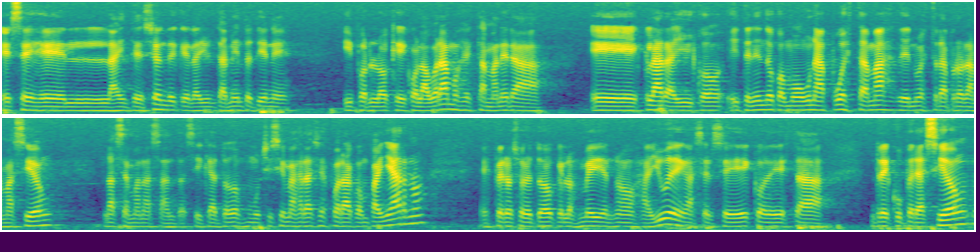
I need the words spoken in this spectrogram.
Esa es la intención de que el ayuntamiento tiene y por lo que colaboramos de esta manera eh, clara y teniendo como una apuesta más de nuestra programación la Semana Santa. Así que a todos muchísimas gracias por acompañarnos. Espero sobre todo que los medios nos ayuden a hacerse eco de esta recuperación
